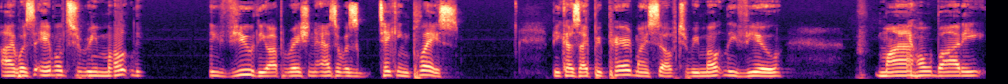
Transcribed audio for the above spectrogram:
I was able to remotely view the operation as it was taking place, because I prepared myself to remotely view my whole body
